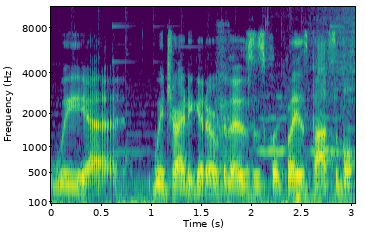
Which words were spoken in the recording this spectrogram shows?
we uh, we try to get over those as quickly as possible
